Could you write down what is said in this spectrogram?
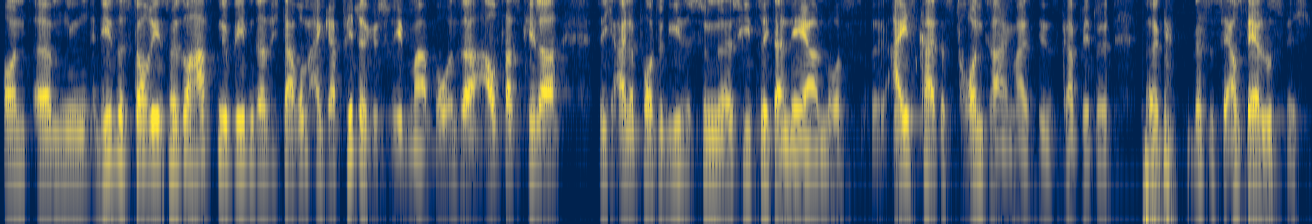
Und ähm, diese Story ist mir so haften geblieben, dass ich darum ein Kapitel geschrieben habe, wo unser Auftragskiller sich einem portugiesischen äh, Schiedsrichter nähern muss. Eiskaltes Trondheim heißt dieses Kapitel. Äh, das ist auch sehr lustig.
